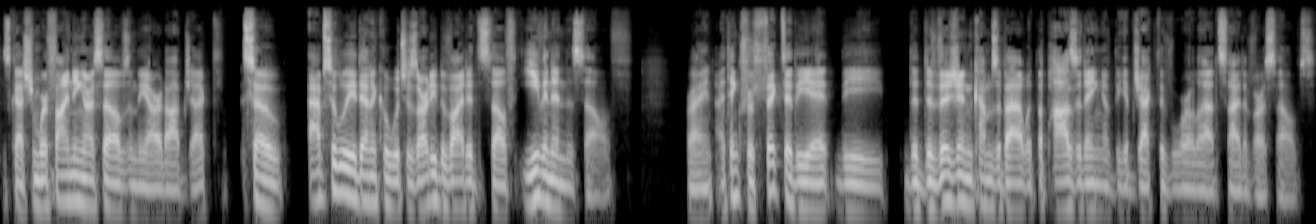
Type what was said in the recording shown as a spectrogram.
discussion. We're finding ourselves in the art object. So, absolutely identical, which has already divided itself even in the self, right? I think for Fichte, the, the, the division comes about with the positing of the objective world outside of ourselves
